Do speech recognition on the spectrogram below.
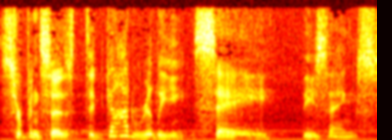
Serpent says, Did God really say these things.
